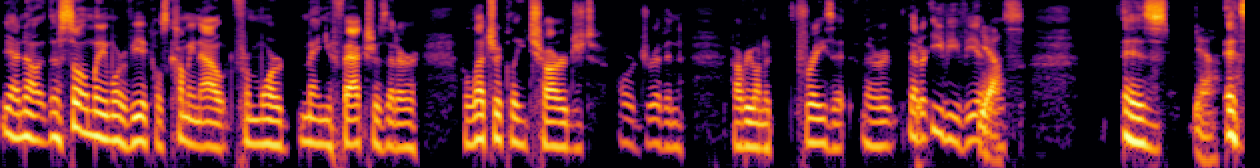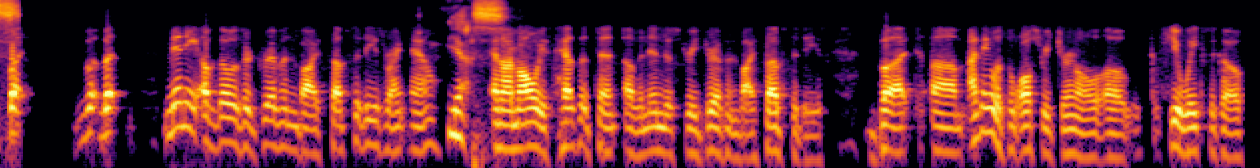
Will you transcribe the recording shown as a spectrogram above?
Yeah, no, there's so many more vehicles coming out from more manufacturers that are electrically charged or driven, however you want to phrase it, that are that are EV vehicles. Yeah. Is Yeah. it's But but but many of those are driven by subsidies right now. yes, and I'm always hesitant of an industry driven by subsidies. But um, I think it was the Wall Street Journal uh, a few weeks ago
